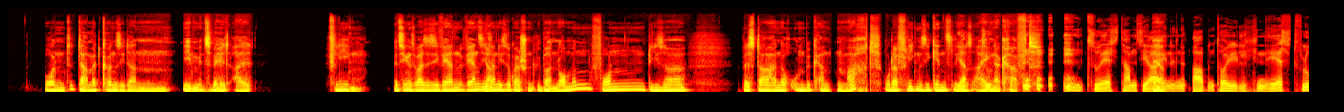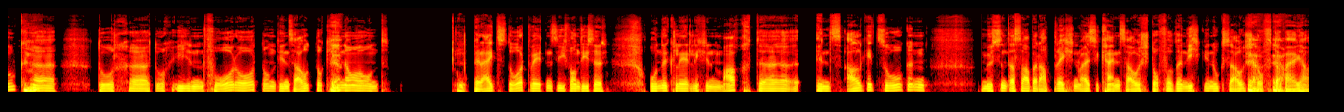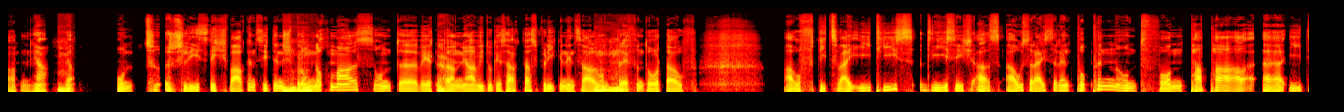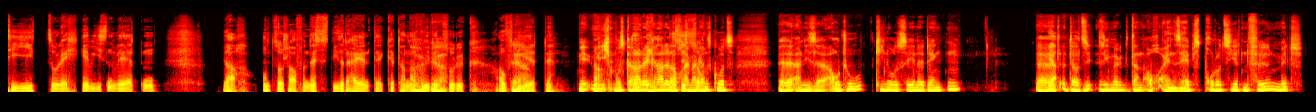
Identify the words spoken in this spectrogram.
und damit können sie dann eben ins Weltall fliegen. Beziehungsweise sie werden, werden sie Ja. dann nicht sogar schon übernommen von dieser bis dahin noch unbekannten Macht oder fliegen sie gänzlich Ja, aus zu- eigener Kraft? Zuerst haben sie ja Ja. einen abenteuerlichen Erstflug Mhm. äh, durch, äh, durch ihren Vorort und ins Autokino und, und bereits dort werden sie von dieser unerklärlichen Macht äh, ins All gezogen, müssen das aber abbrechen, weil sie keinen Sauerstoff oder nicht genug Sauerstoff Ja, ja. dabei haben. Ja, Mhm. ja. Und schließlich wagen sie den Mhm. Sprung nochmals und äh, werden Ja. dann, ja, wie du gesagt hast, fliegen ins All und Mhm. treffen dort auf, auf die zwei ETs, die sich als Ausreißer entpuppen und von Papa äh, ET zurechtgewiesen werden. Ja, und so schaffen es die drei Entdecker dann auch wieder ja. zurück auf Ja. die Erde. Ich muss gerade gerade noch einmal so. ganz kurz äh, an diese Autokinoszene denken. Äh, Ja. Da se- sehen wir dann auch einen selbstproduzierten Film mit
